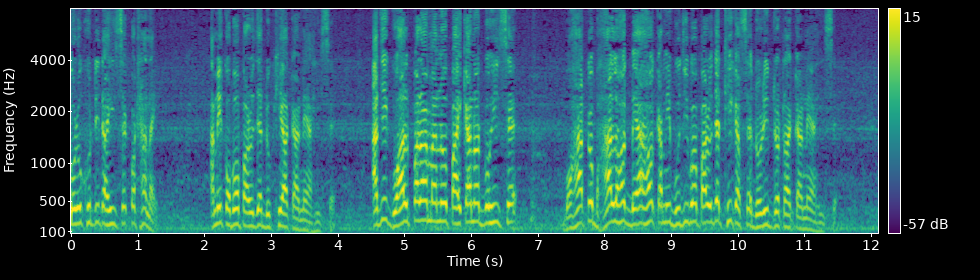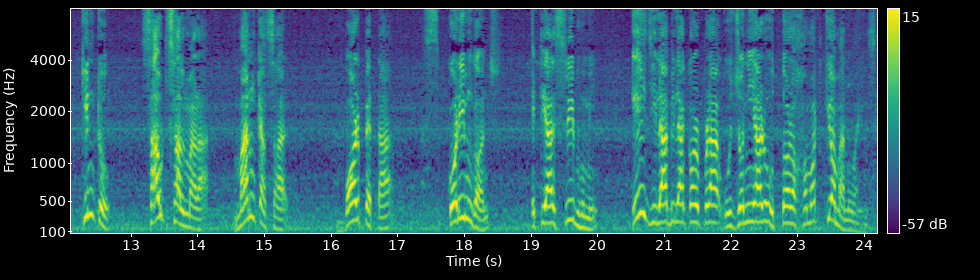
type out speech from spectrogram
গৰুখুটিত আহিছে কথা নাই। আমি ক'ব পাৰোঁ যে দুখীয়াৰ কাৰণে আহিছে। আজি গোৱালপাৰা মানুহ পাইকানত বহিছে বহাটো ভাল হওক বেয়া হওক আমি বুজিব পাৰোঁ যে ঠিক আছে দৰিদ্ৰতাৰ কাৰণে আহিছে। কিন্তু চাউথ চালমাৰা মানকাছাৰ বৰপেটা কৰিমগঞ্জ এতিয়া শ্ৰীভূমি এই জিলাবিলাকৰ পৰা উজনি আৰু উত্তৰ অসমত কিয় মানুহ আহিছে?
